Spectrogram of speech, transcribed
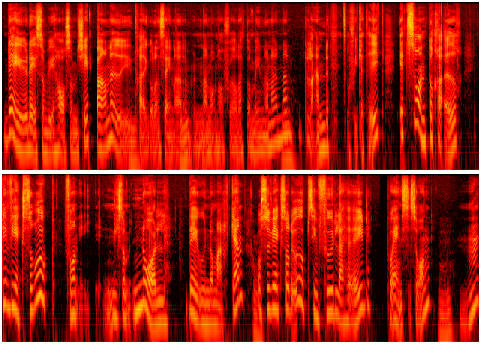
Det är ju det som vi har som käppar nu i trädgården sen när, när någon har skördat dem i någon annan land och skickat hit. Ett sånt rör, det växer upp från liksom noll, det är under marken, och så växer det upp sin fulla höjd på en säsong. Mm.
